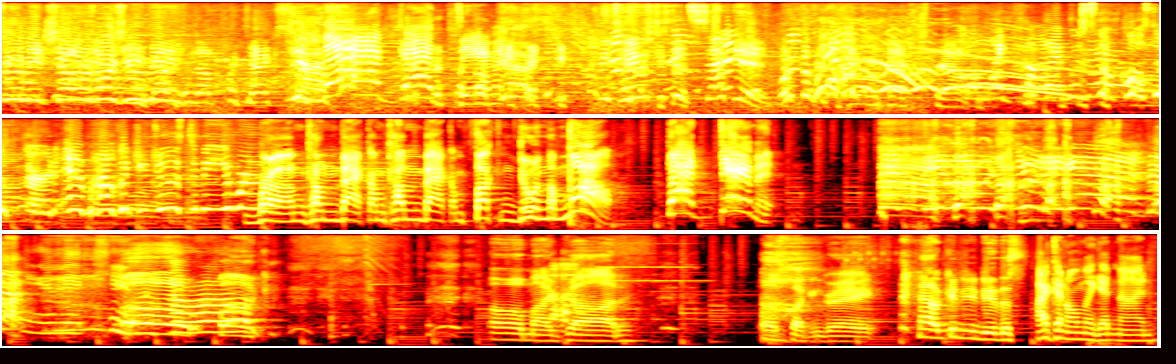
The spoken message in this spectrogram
You and me, shut up, always you and me. Enough protection? Ah, God damn it. Wait, Taylor's just in second. What the fuck? Oh my god, I was so close to third. M, how could you do this to me? You were. Bro, I'm coming back. I'm coming back. I'm fucking doing them all. God damn it. Damn it, Oh fuck! Oh my god. That was fucking great. How could you do this? I can only get nine.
